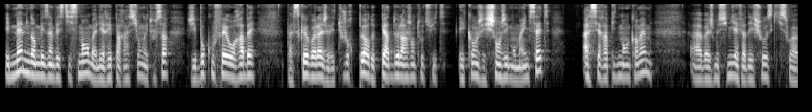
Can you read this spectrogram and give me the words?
Et même dans mes investissements, bah, les réparations et tout ça, j'ai beaucoup fait au rabais parce que voilà, j'avais toujours peur de perdre de l'argent tout de suite. Et quand j'ai changé mon mindset, assez rapidement quand même, euh, bah, je me suis mis à faire des choses qui soient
